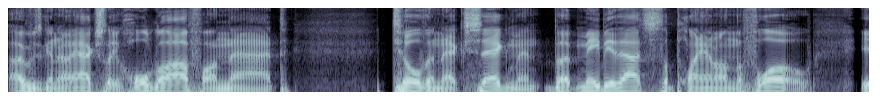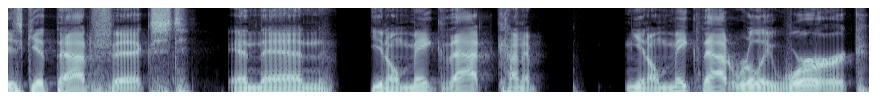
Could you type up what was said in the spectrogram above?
I was gonna actually hold off on that till the next segment, but maybe that's the plan on the flow is get that fixed and then you know make that kind of you know make that really work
